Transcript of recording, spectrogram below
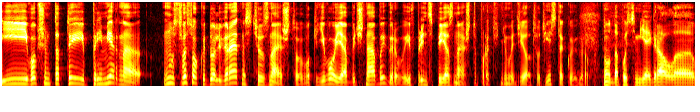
и, в общем-то, ты примерно ну, с высокой долей вероятности знаешь, что вот его я обычно обыгрываю, и, в принципе, я знаю, что против него делать. Вот есть такой игрок? Ну, допустим, я играл, э,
